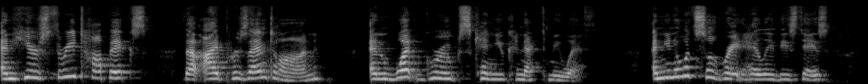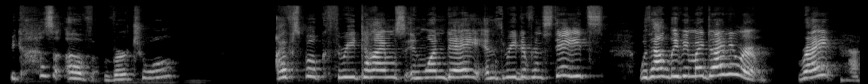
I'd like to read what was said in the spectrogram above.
And here's three topics that I present on, and what groups can you connect me with? And you know what's so great, Haley, these days? Because of virtual, I've spoke three times in one day in three different states without leaving my dining room, right? Yeah.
